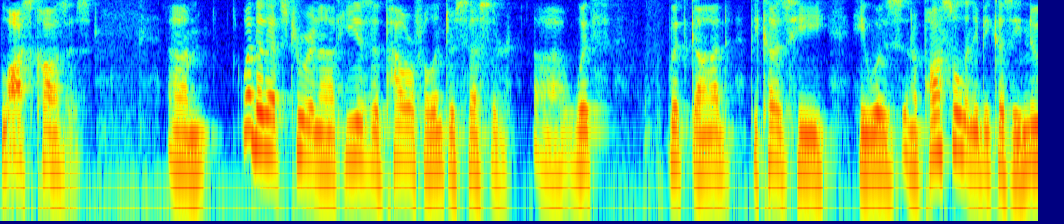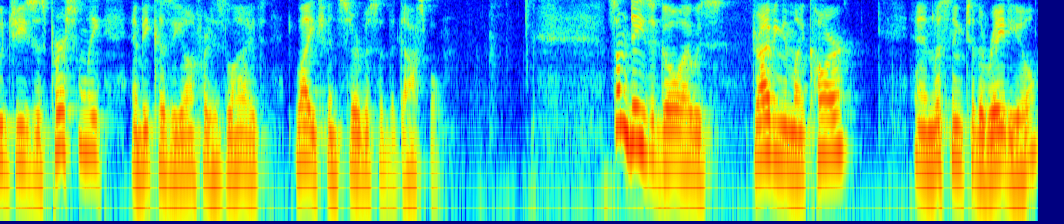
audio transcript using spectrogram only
lost causes. Um, whether that's true or not, he is a powerful intercessor uh, with with God because he he was an apostle and because he knew Jesus personally and because he offered his life life in service of the gospel. Some days ago, I was driving in my car and listening to the radio,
